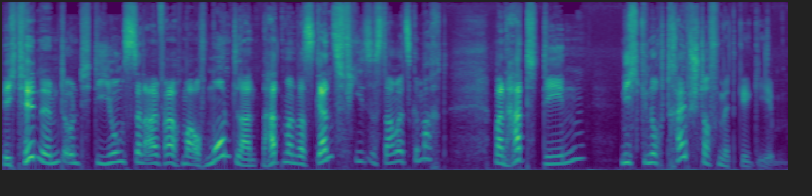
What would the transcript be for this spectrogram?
nicht hinnimmt und die Jungs dann einfach mal auf Mond landen, hat man was ganz Fieses damals gemacht. Man hat denen nicht genug Treibstoff mitgegeben.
